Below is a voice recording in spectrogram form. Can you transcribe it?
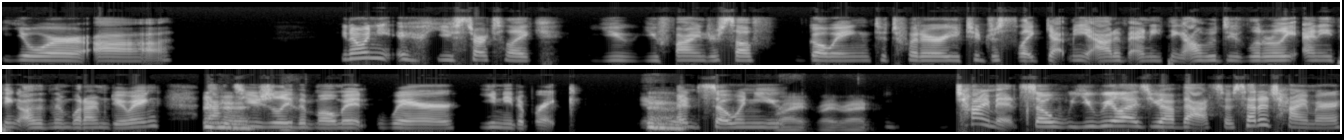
you're, uh, you know, when you, you start to like, you, you find yourself going to Twitter, YouTube, just like get me out of anything. I will do literally anything other than what I'm doing. That's mm-hmm. usually the moment where you need a break. Yeah. And so when you right, right, right. time it, so you realize you have that. So set a timer,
